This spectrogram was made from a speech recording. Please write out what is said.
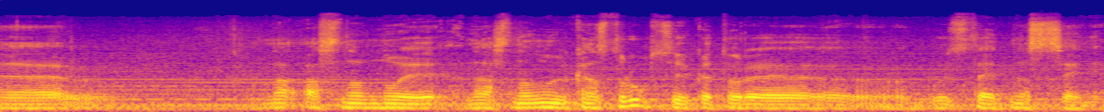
э, на, основной, на основную конструкцию, которая э, будет стоять на сцене.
